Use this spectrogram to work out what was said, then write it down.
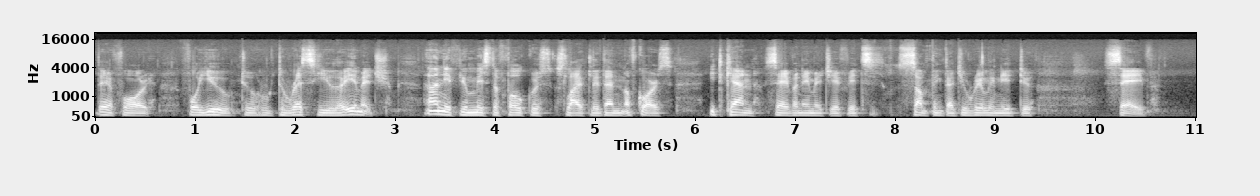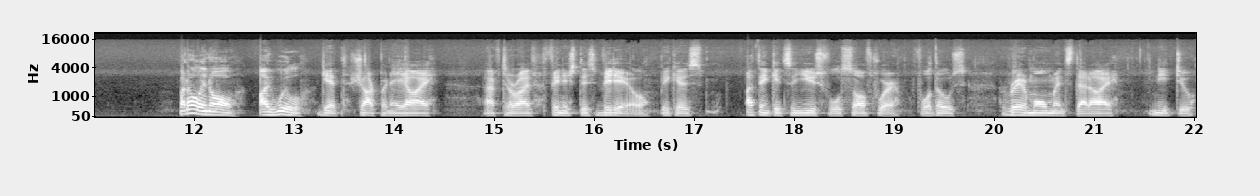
there for, for you to, to rescue the image. And if you miss the focus slightly, then of course it can save an image if it's something that you really need to save. But all in all, I will get Sharpen AI after I've finished this video because I think it's a useful software for those rare moments that I need to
